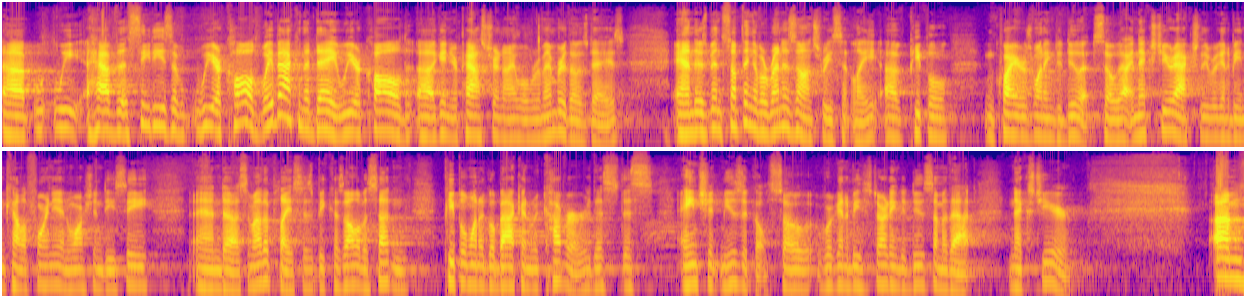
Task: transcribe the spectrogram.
uh, we have the CDs of We Are Called. Way back in the day, We Are Called, uh, again, your pastor and I will remember those days. And there's been something of a renaissance recently of people, inquirers wanting to do it. So uh, next year, actually, we're going to be in California and Washington, D.C., and uh, some other places because all of a sudden people want to go back and recover this, this ancient musical. So we're going to be starting to do some of that next year. Um,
